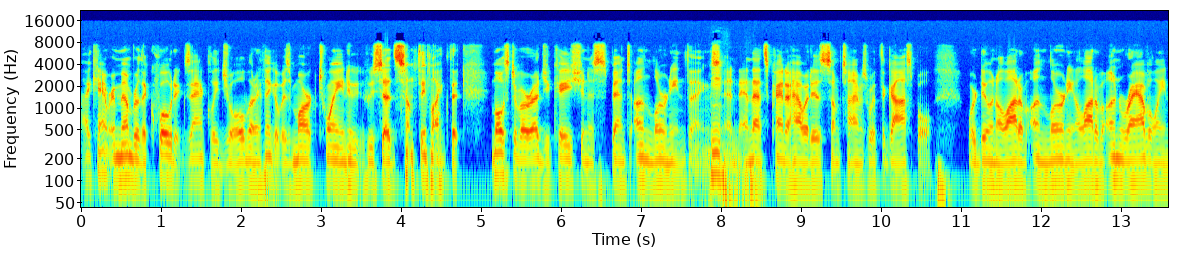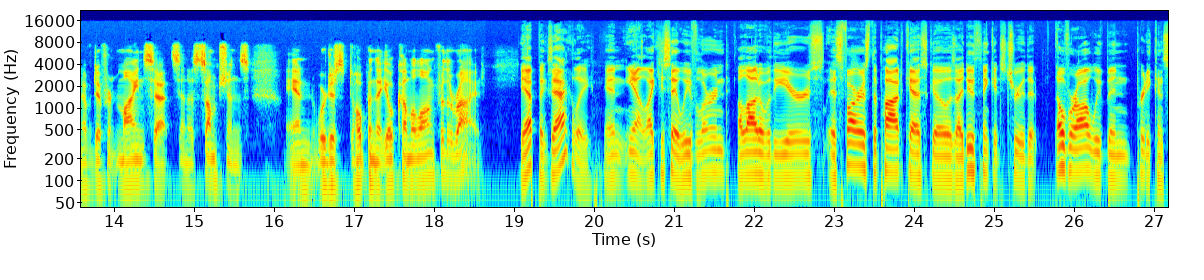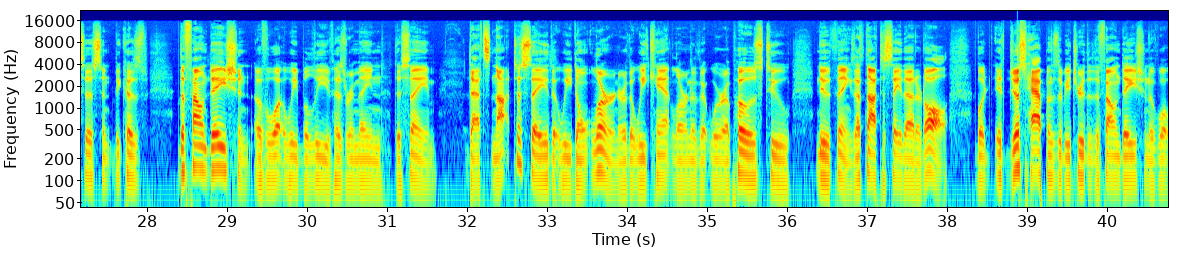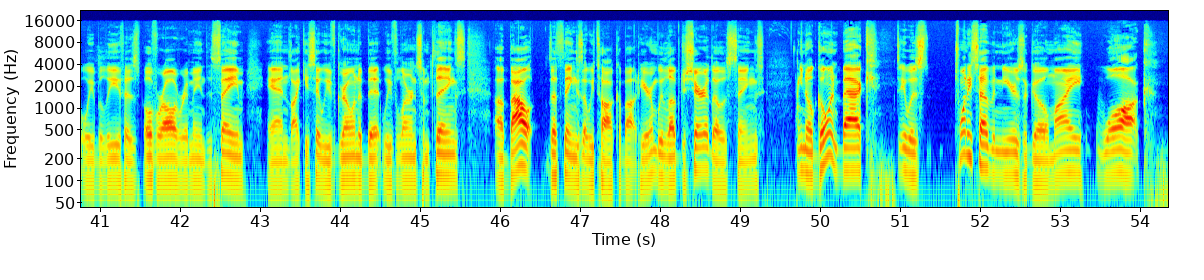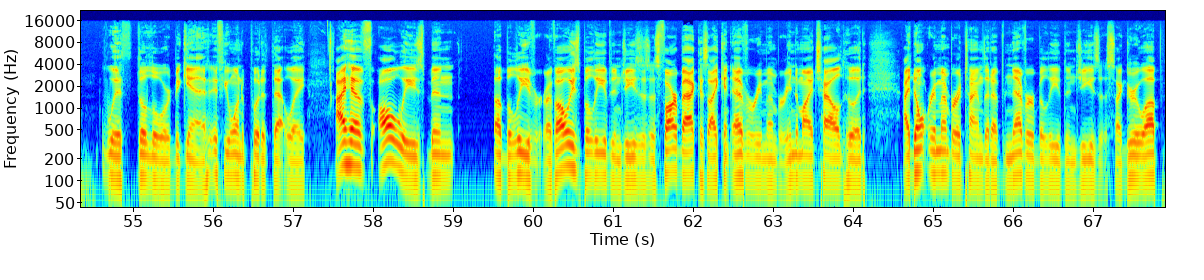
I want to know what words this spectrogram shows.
I can't remember the quote exactly, Joel, but I think it was Mark Twain who, who said something like that most of our education is spent unlearning things. Mm. And, and that's kind of how it is sometimes with the gospel. We're doing a lot of unlearning, a lot of unraveling of different mindsets and assumptions. And we're just hoping that you'll come along for the ride. Yep, exactly. And yeah, like you say, we've learned a lot over the years. As far as the podcast goes, I do think it's true that overall we've been pretty consistent because the foundation of what we believe has remained the same. That's not to say that we don't learn or that we can't learn or that we're opposed to new things. That's not to say that at all. But it just happens to be true that the foundation of what we believe has overall remained the same. And like you say, we've grown a bit. We've learned some things about the things that we talk about here, and we love to share those things. You know, going back, it was 27 years ago, my walk with the Lord began, if you want to put it that way. I have always been a believer. I've always believed in Jesus as far back as I can ever remember, into my childhood. I don't remember a time that I've never believed in Jesus. I grew up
